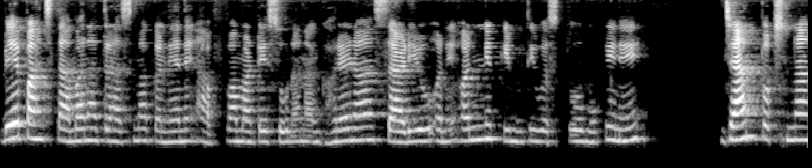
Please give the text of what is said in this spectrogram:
બે પાંચ તાંબાના ત્રાસમાં કન્યાને આપવા માટે સોનાના ઘરેણાં, સાડીઓ અને અન્ય કિંમતી વસ્તુઓ મૂકીને જાન પક્ષના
